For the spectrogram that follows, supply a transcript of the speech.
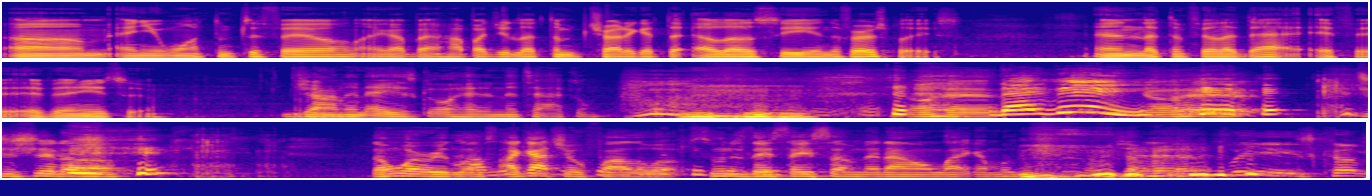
um, and you want them to fail. Like, how about, you let them try to get the LLC in the first place and let them fail at that if it, if they need to. John and Ace, go ahead and attack them. go ahead. Baby! Go ahead. Get your shit off. Don't worry, Los. I got your follow up. As soon as they say something that I don't like, I'm gonna I'm jump in. please come,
